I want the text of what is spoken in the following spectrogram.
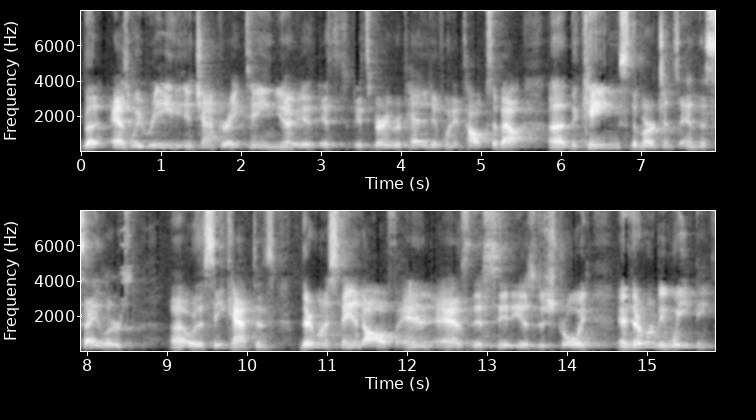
But as we read in chapter 18, you know, it, it's, it's very repetitive when it talks about uh, the kings, the merchants, and the sailors uh, or the sea captains. They're going to stand off and as this city is destroyed, and they're going to be weeping.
